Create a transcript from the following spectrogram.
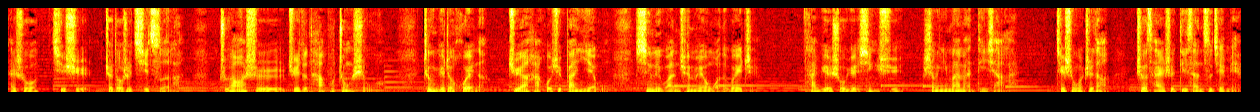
他说：“其实这都是其次了，主要是觉得他不重视我，正约着会呢，居然还回去办业务，心里完全没有我的位置。”他越说越心虚，声音慢慢低下来。其实我知道，这才是第三次见面，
